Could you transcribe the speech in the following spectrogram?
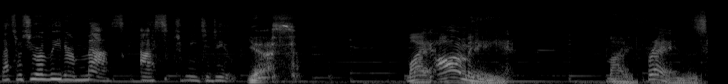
That's what your leader, Mask, asked me to do. yes. My army, my friends.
